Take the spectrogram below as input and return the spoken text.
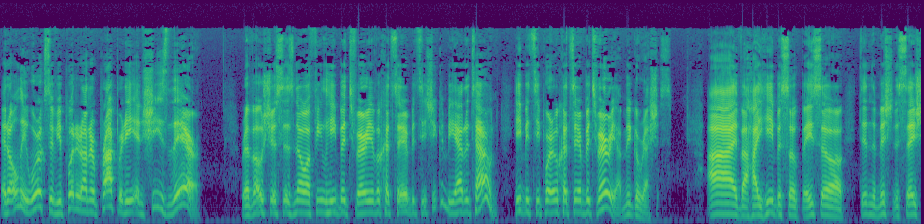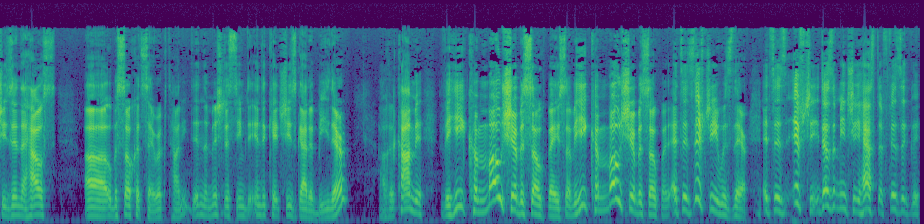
It only works if you put it on her property and she's there. Rav says, no, afil he betveria v'katzer She can be out of town. He b'tzipor v'katzer betveria, migareshes. I v'hayhi b'sok beso. Didn't the Mishnah say she's in the house? Uh, ubesok tani. Didn't the Mishnah seem to indicate she's got to be there? It's as if she was there. It's as if she. It doesn't mean she has to physically.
